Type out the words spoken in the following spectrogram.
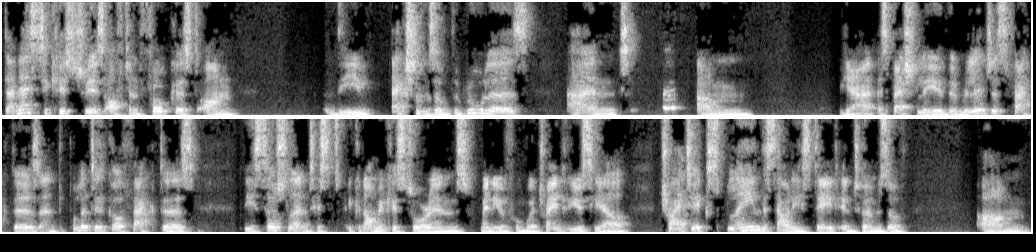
dynastic history is often focused on the actions of the rulers and um, yeah, especially the religious factors and the political factors. The social and hist- economic historians, many of whom were trained at UCL, try to explain the Saudi state in terms of um,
